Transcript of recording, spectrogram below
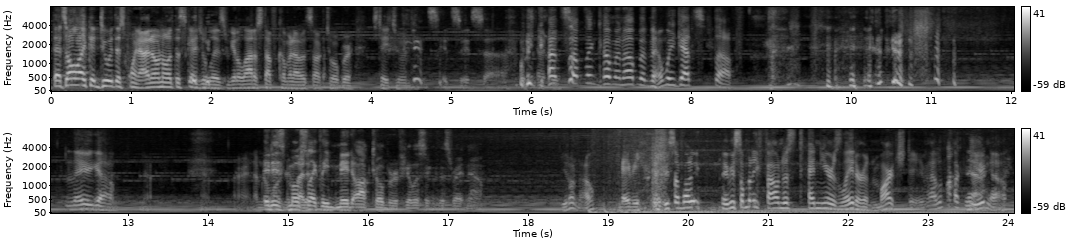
that's all I could do at this point. I don't know what the schedule is. We got a lot of stuff coming out. It's October. Stay tuned. It's it's it's. Uh, We it's got be- something coming up and then we got stuff. there you go. All right, I'm no It is most likely mid October if you're listening to this right now. You don't know. maybe. Maybe somebody maybe somebody found us ten years later in March, Dave. How the fuck do you know?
